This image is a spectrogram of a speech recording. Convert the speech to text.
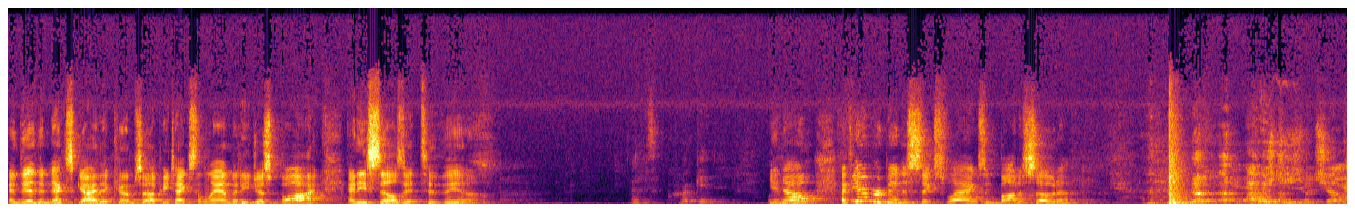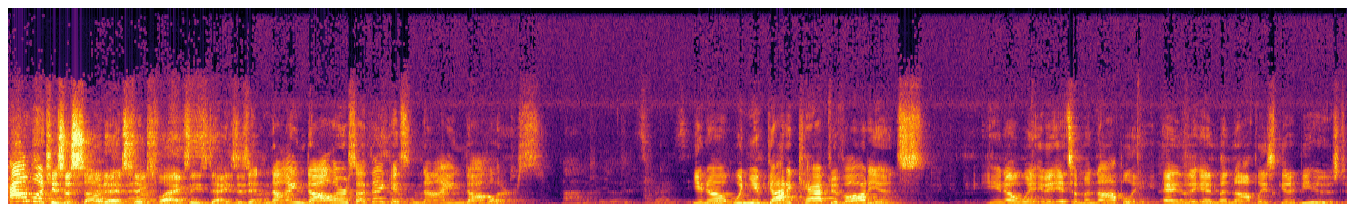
And then the next guy that comes up, he takes the lamb that he just bought and he sells it to them. That's crooked. You know, have you ever been to Six Flags and bought a soda? I wish Jesus would shut. How much is a soda at Six Flags these days? Is it nine dollars? I think it's nine dollars. You know, when you've got a captive audience, you know, it's a monopoly, and and monopolies get abused.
